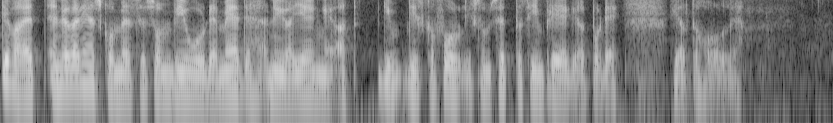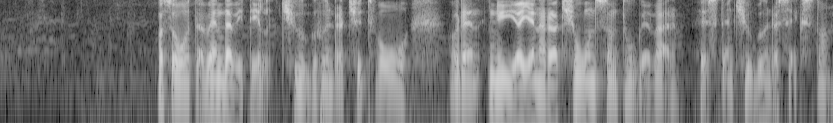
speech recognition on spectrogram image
det var ett, en överenskommelse som vi gjorde med det här nya gänget att de, de ska få liksom sätta sin prägel på det helt och hållet. Och så återvänder vi till 2022 och den nya generation som tog över hösten 2016.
